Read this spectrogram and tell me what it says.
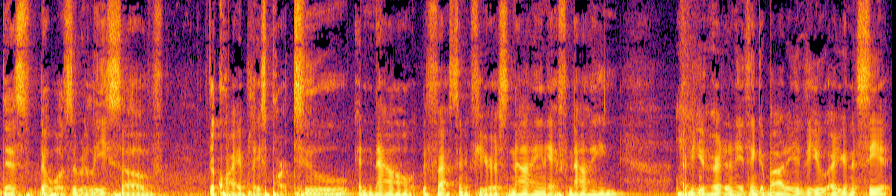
this there was the release of The Quiet Place Part Two, and now the Fast and Furious Nine F Nine. Have you heard anything about it? Do you are you gonna see it?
